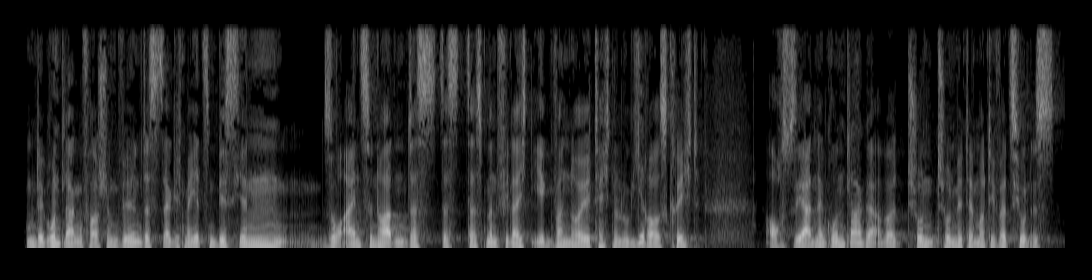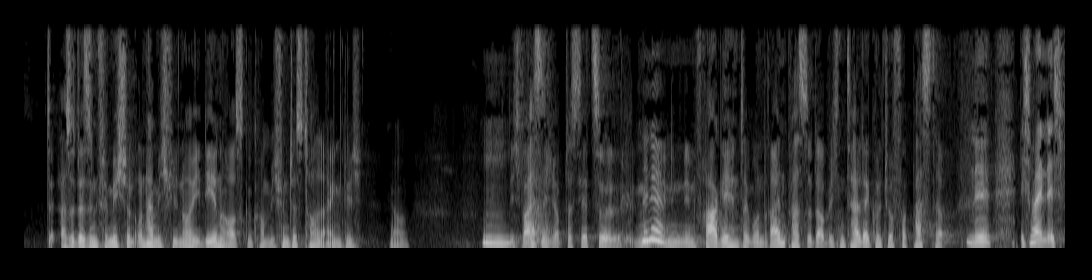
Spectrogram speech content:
um der Grundlagenforschung willen, das sage ich mal jetzt ein bisschen so einzunordnen, dass, dass, dass man vielleicht irgendwann neue Technologie rauskriegt. Auch sehr an der Grundlage, aber schon, schon mit der Motivation ist also da sind für mich schon unheimlich viele neue Ideen rausgekommen. Ich finde das toll eigentlich. Ja. Hm. Ich weiß nicht, ob das jetzt so in, nee, nee. in den Fragehintergrund reinpasst oder ob ich einen Teil der Kultur verpasst habe. Nee, ich meine, ich,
